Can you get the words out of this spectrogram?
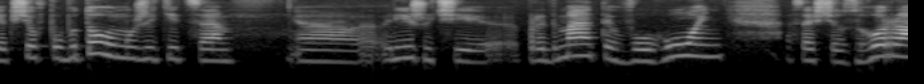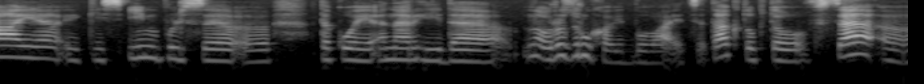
Якщо в побутовому житті це ріжучі предмети, вогонь, все, що згорає, якісь імпульси е, такої енергії, де ну, розруха відбувається. Так? Тобто все е,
